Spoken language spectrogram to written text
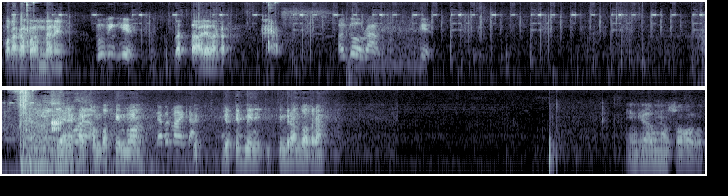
Por acá pueden venir. Moving here. Esta área de acá. I'll go around. Here. Dos teams más. Yo- Yo estoy, estoy mirando atrás. Tienen que uno solo.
